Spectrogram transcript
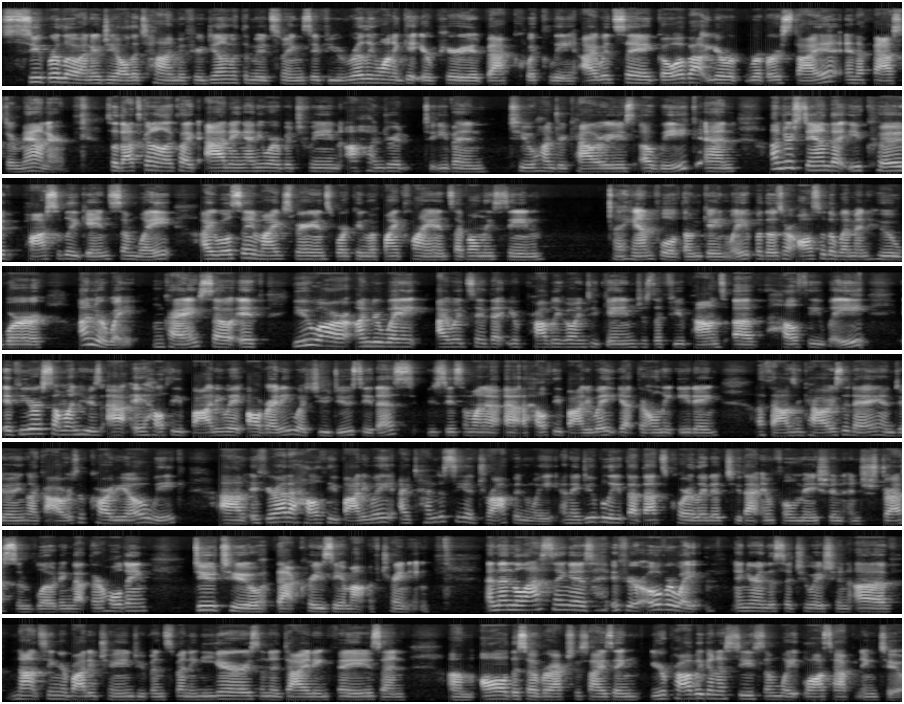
super low energy all the time, if you're dealing with the mood swings, if you really want to get your period back quickly, I would say go about your reverse diet in a faster manner. So that's going to look like adding anywhere between 100 to even 200 calories a week. And understand that you could possibly gain some weight. I will say, in my experience working with my clients, I've only seen a handful of them gain weight, but those are also the women who were underweight. Okay. So if you are underweight, I would say that you're probably going to gain just a few pounds of healthy weight. If you're someone who's at a healthy body weight already, which you do see this, you see someone at, at a healthy body weight, yet they're only eating a thousand calories a day and doing like hours of cardio a week. Um, if you're at a healthy body weight, I tend to see a drop in weight. And I do believe that that's correlated to that inflammation and stress and bloating that they're holding due to that crazy amount of training. And then the last thing is if you're overweight and you're in the situation of not seeing your body change, you've been spending years in a dieting phase and um, all this over exercising, you're probably going to see some weight loss happening too.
